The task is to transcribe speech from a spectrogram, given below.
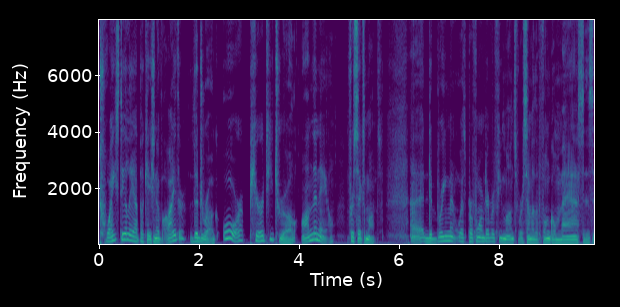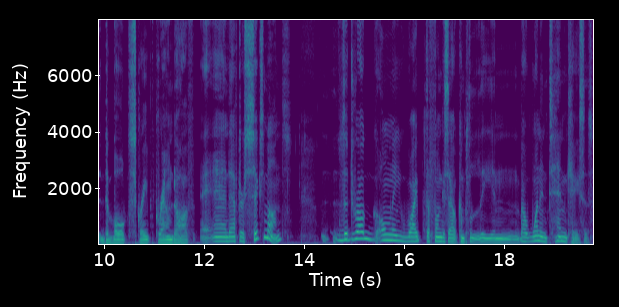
twice-daily application of either the drug or pure tea tree oil on the nail for six months. Uh, debridement was performed every few months where some of the fungal mass is debulked, scraped, ground off, and after six months, the drug only wiped the fungus out completely in about 1 in 10 cases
